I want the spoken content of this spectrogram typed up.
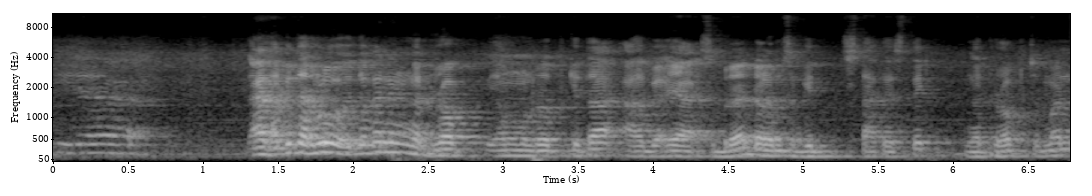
iya Nah, tapi tar lu, itu kan yang ngedrop yang menurut kita agak ya sebenarnya dalam segi statistik ngedrop cuman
